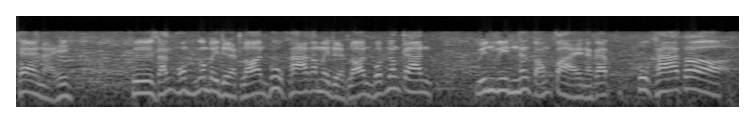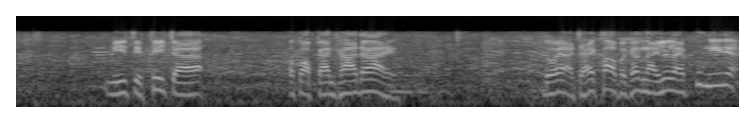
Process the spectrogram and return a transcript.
แค่ไหน คือสังคมก็ไม่เดือดร้อน ผู้ค้าก็ไม่เดือดร้อน ผมต้องการวินวินทั้งสองฝ่ายนะครับ ผู้ค้าก็มีสิทธิ์ที่จะประกอบการค้าได้ โดยอาจจะให้เข้าไปข้างในหรืออะไรพรุ่งนี้เนี่ย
